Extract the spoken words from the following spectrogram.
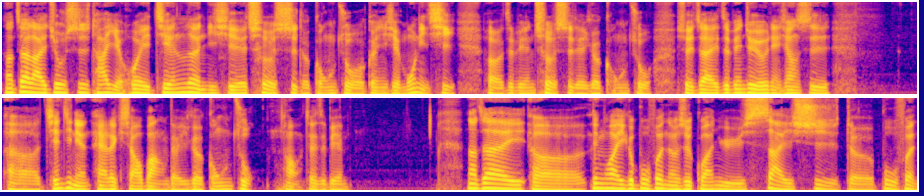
那再来就是他也会兼任一些测试的工作，跟一些模拟器呃这边测试的一个工作，所以在这边就有点像是呃前几年 Alex 小榜的一个工作，好、哦、在这边。那在呃另外一个部分呢，是关于赛事的部分。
